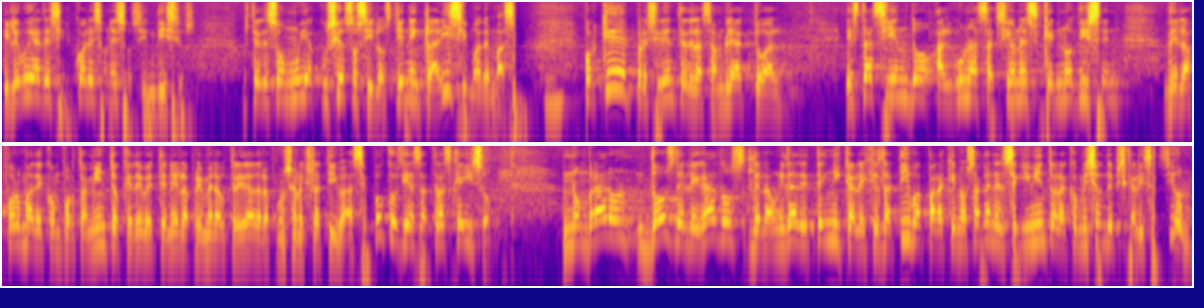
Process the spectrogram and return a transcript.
Y le voy a decir cuáles son esos indicios. Ustedes son muy acuciosos y los tienen clarísimo además. ¿Por qué el presidente de la Asamblea actual está haciendo algunas acciones que no dicen de la forma de comportamiento que debe tener la primera autoridad de la función legislativa? Hace pocos días atrás, ¿qué hizo? Nombraron dos delegados de la unidad de técnica legislativa para que nos hagan el seguimiento a la comisión de fiscalización.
